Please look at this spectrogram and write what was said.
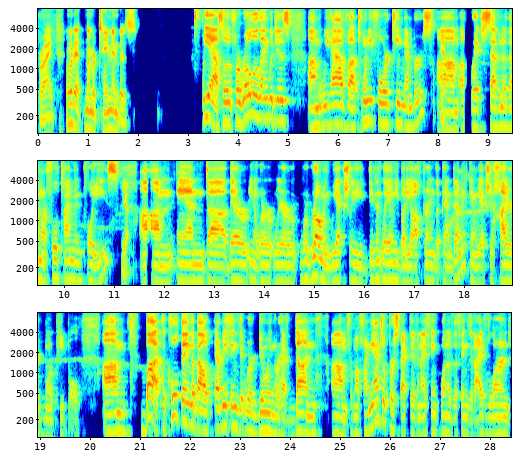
Right. And what about number of team members? Yeah, so for Rola Languages, um, we have uh, 24 team members, um, of which seven of them are full-time employees. Yeah. Um, and uh, they're, you know, we're we're we're growing. We actually didn't lay anybody off during the pandemic, and we actually hired more people. Um, but the cool thing about everything that we're doing or have done um, from a financial perspective, and I think one of the things that I've learned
